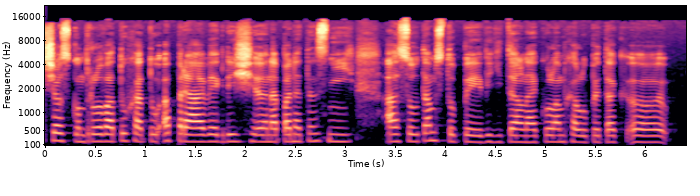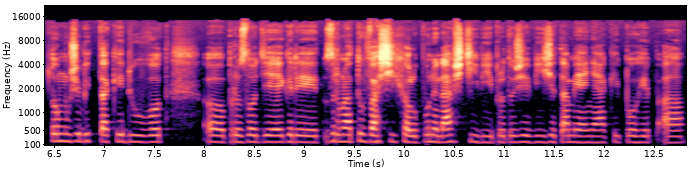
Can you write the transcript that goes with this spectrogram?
šel zkontrolovat tu chatu a právě když eh, napadne ten sníh a jsou tam stopy viditelné kolem chalupy, tak eh, to může být taky důvod pro zloděje, kdy zrovna tu vaší chalupu nenavštíví, protože ví, že tam je nějaký pohyb a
